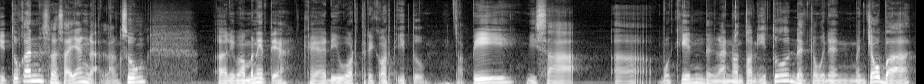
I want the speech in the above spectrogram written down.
itu kan selesainya nggak langsung uh, 5 menit ya kayak di world record itu. Tapi bisa uh, mungkin dengan nonton itu dan kemudian mencoba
